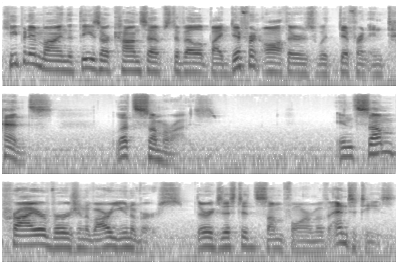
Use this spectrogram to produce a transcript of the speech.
Keeping in mind that these are concepts developed by different authors with different intents, let's summarize. In some prior version of our universe, there existed some form of entities.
